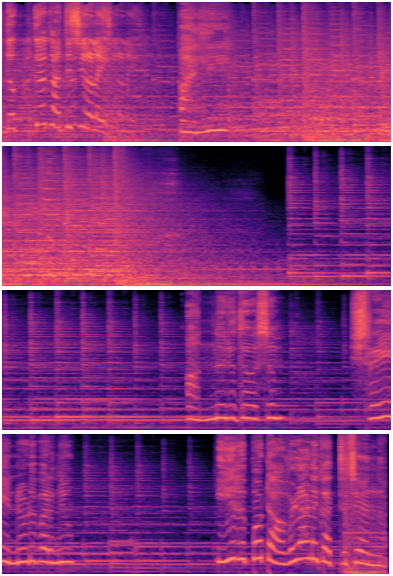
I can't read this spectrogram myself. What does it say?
അതൊക്കെ കത്തിച്ചു കളയും. അലി ദിവസം ശ്രേയ എന്നോട് പറഞ്ഞു ഈ റിപ്പോർട്ട് അവളാണ് കത്തിച്ചതെന്ന്.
